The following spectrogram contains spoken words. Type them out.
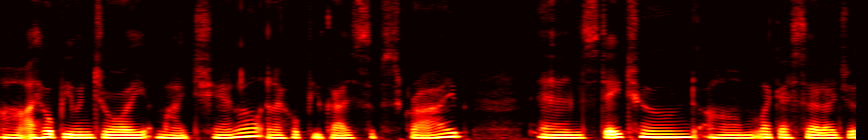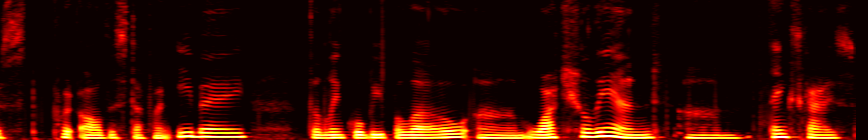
uh, I hope you enjoy my channel, and I hope you guys subscribe and stay tuned. Um, like I said, I just put all this stuff on eBay. The link will be below. Um, watch till the end. Um, thanks, guys.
